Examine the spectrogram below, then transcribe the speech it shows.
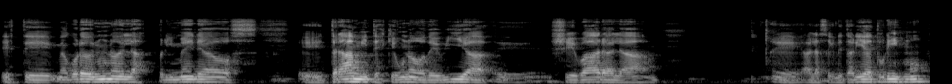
este, me acuerdo en uno de los primeros eh, trámites que uno debía eh, llevar a la, a la Secretaría de Turismo,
